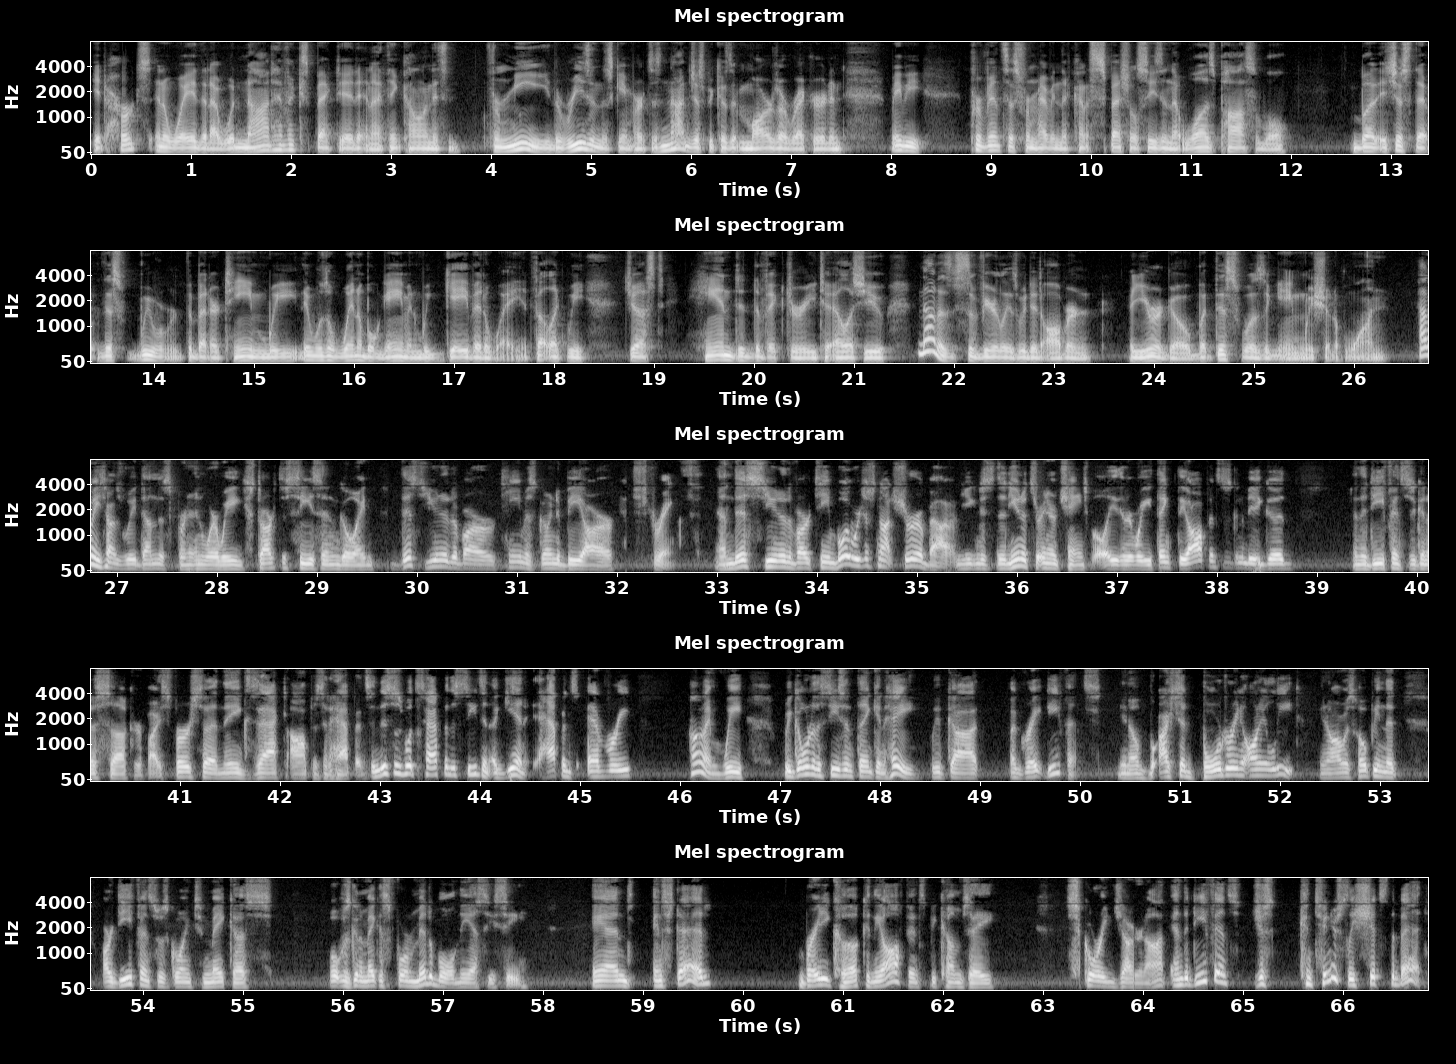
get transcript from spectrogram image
it hurts in a way that I would not have expected. And I think, Colin, it's for me, the reason this game hurts is not just because it mars our record and maybe prevents us from having the kind of special season that was possible. But it's just that this, we were the better team. We, it was a winnable game and we gave it away. It felt like we just handed the victory to LSU, not as severely as we did Auburn a year ago, but this was a game we should have won. How many times have we done this, Brennan, where we start the season going, this unit of our team is going to be our strength. And this unit of our team, boy, we're just not sure about. And you can just, the units are interchangeable. Either you think the offense is going to be good and the defense is going to suck, or vice versa. And the exact opposite happens. And this is what's happened this season. Again, it happens every time. We, we go into the season thinking, hey, we've got a great defense. You know, I said bordering on elite. You know, I was hoping that our defense was going to make us what was going to make us formidable in the SEC. And instead, Brady Cook and the offense becomes a scoring juggernaut, and the defense just continuously shits the bed.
